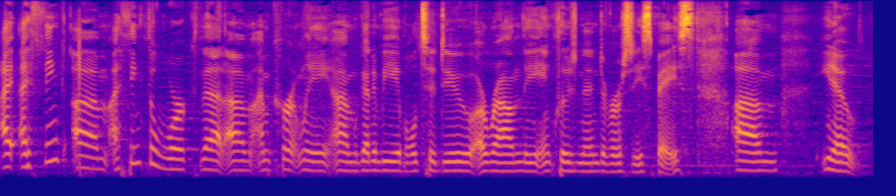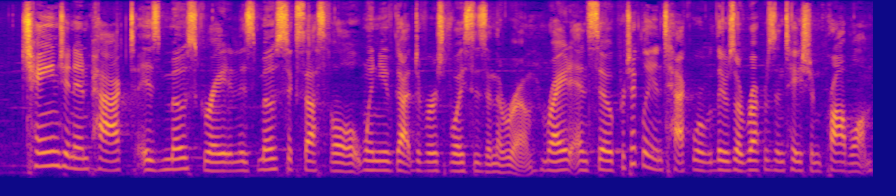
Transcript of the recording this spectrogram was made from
I, I think, um, I think the work that um, I'm currently um, going to be able to do around the inclusion and diversity space. Um, you know, change and impact is most great and is most successful when you've got diverse voices in the room, right? And so, particularly in tech where there's a representation problem,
